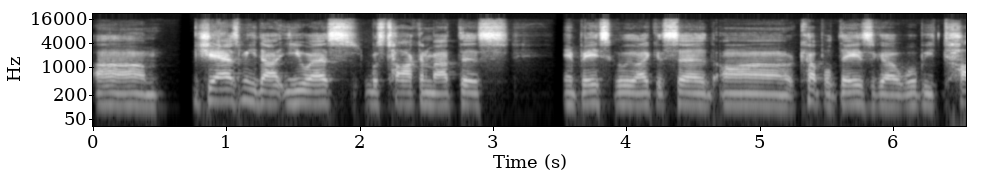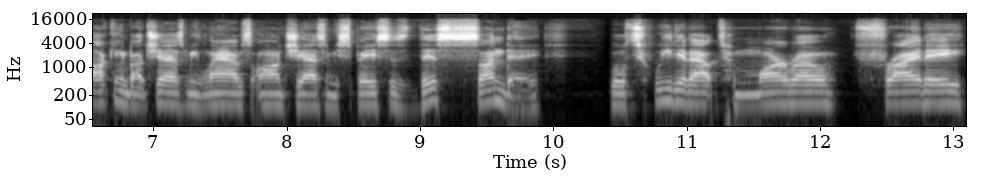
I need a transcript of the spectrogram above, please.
Um, Jasmy.us was talking about this. And basically, like I said uh, a couple days ago, we'll be talking about Jasmy Labs on Jasmy Spaces this Sunday. We'll tweet it out tomorrow, Friday.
